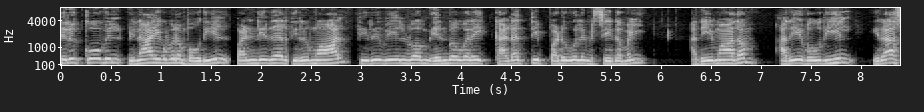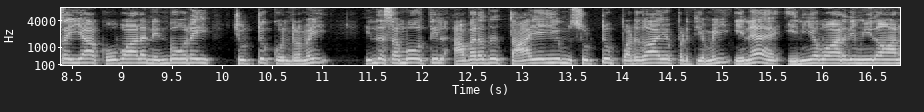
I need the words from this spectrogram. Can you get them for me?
திருக்கோவில் விநாயகபுரம் பகுதியில் பண்டிதர் திருமால் திருவேல்வம் என்பவரை கடத்தி படுகொலை செய்தமை. அதே மாதம் அதே பகுதியில் இராசையா கோபாலன் என்பவரை சுட்டு கொன்றமை. இந்த சம்பவத்தில் அவரது தாயையும் சுட்டு படுகாயப்படுத்தியமை என இனிய பாரதி மீதான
